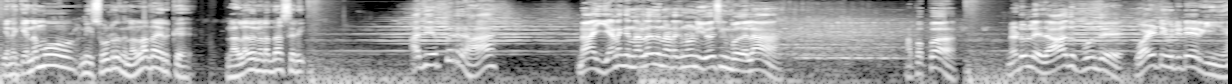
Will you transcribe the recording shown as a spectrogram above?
எனக்கு என்னமோ நீ சொல்றது நல்லா தான் இருக்கு. நல்லது நடந்தா சரி. அது எப்படிரா நான் எனக்கு நல்லது நடக்கணும்னு யோசிக்கும் போதெல்லாம் அப்பப்பா நடுவில் ஏதாவது பூந்து உழட்டி விட்டுட்டே இருக்கீங்க.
